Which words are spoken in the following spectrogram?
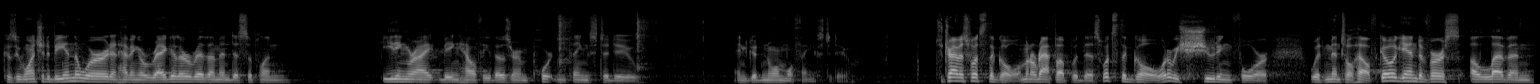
Because we want you to be in the Word and having a regular rhythm and discipline, eating right, being healthy. Those are important things to do and good normal things to do. So, Travis, what's the goal? I'm going to wrap up with this. What's the goal? What are we shooting for with mental health? Go again to verse 11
